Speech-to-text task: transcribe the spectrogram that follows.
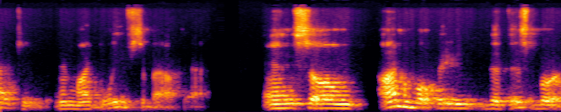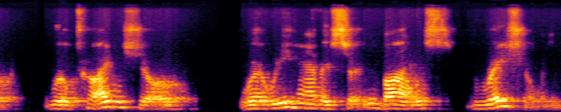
attitude and my beliefs about that. And so I'm hoping that this book will try to show where we have a certain bias racially,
